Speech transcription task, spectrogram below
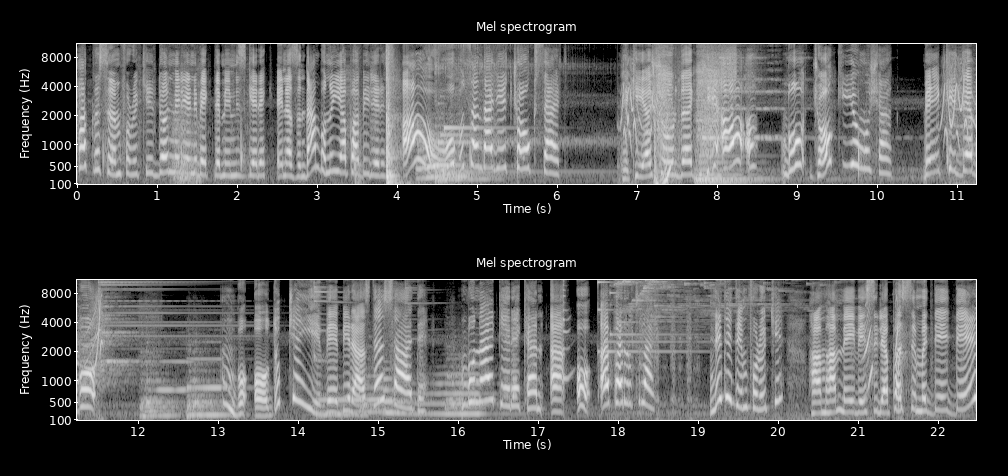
Haklısın Fruki. Dönmelerini beklememiz gerek. En azından bunu yapabiliriz. Aa, bu sandalye çok sert. Peki ya şuradaki? Aa, bu çok yumuşak. Belki de bu... Hmm, Bu oldukça iyi ve biraz da sade. Buna gereken aa, o aa, parıltılar. Ne dedim Fruki? Ham ham meyvesi lapası mı dedin?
